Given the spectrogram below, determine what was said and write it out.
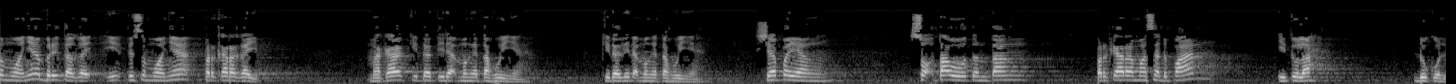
semuanya berita gaib, itu semuanya perkara gaib. Maka kita tidak mengetahuinya. Kita tidak mengetahuinya. Siapa yang sok tahu tentang perkara masa depan, itulah dukun.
